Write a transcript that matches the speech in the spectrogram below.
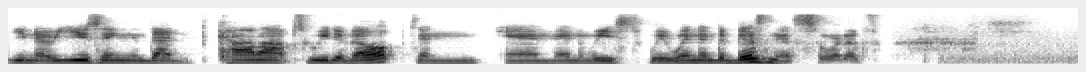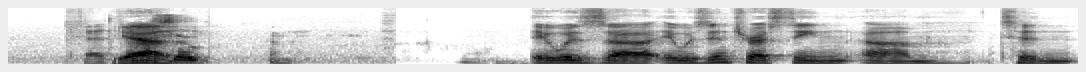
you know, using that ConOps we developed, and and then we we went into business, sort of. That's yeah. So it was uh, it was interesting um, to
